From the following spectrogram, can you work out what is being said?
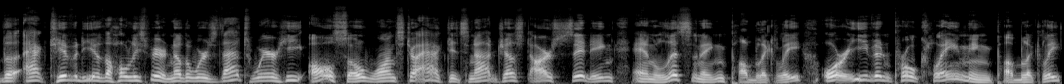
the activity of the Holy Spirit. In other words, that's where He also wants to act. It's not just our sitting and listening publicly or even proclaiming publicly,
